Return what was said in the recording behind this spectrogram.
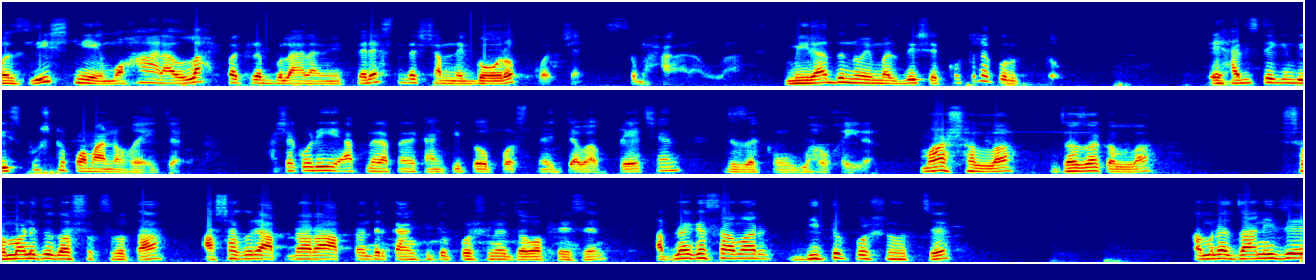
মজলিস নিয়ে মহান আল্লাহ ফাকরাবুল আলমী ফেরেস্তাদের সামনে গৌরব করছেন। মিরাদুন ওই মজলিসের কতটা গুরুত্ব? এই হাদিসটা কিন্তু স্পষ্ট প্রমাণ হয়ে যায় আশা করি আপনারা আপনাদের কাঙ্ক্ষিত প্রশ্নের জবাব পেয়েছেন। জাজাকুমুল্লাহ খাইরান। মাশাল্লাহ জাজাক আল্লাহ সম্মানিত দর্শক শ্রোতা আশা করি আপনারা আপনাদের কাঙ্ক্ষিত প্রশ্নের জবাব পেয়েছেন। আপনার কাছে আমার দ্বিতীয় প্রশ্ন হচ্ছে, আমরা জানি যে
